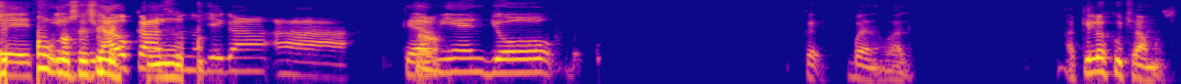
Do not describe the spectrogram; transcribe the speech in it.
Eh, si no sé si dado caso no llega a quedar bien, yo. Ok, bueno, vale. Aquí lo escuchamos.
